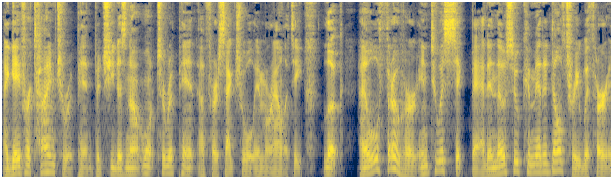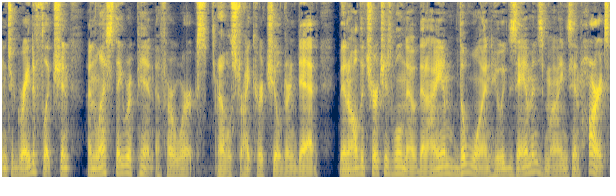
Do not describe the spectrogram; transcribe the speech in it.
I gave her time to repent, but she does not want to repent of her sexual immorality. Look, I will throw her into a sick bed and those who commit adultery with her into great affliction unless they repent of her works. I will strike her children dead then all the churches will know that I am the one who examines minds and hearts,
